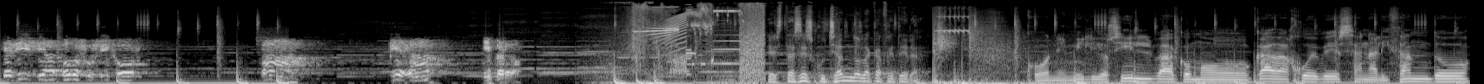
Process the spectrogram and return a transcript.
que dice a todos sus hijos paz, piedad y perdón. Estás escuchando la cafetera. con Emilio Silva como cada jueves analizando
